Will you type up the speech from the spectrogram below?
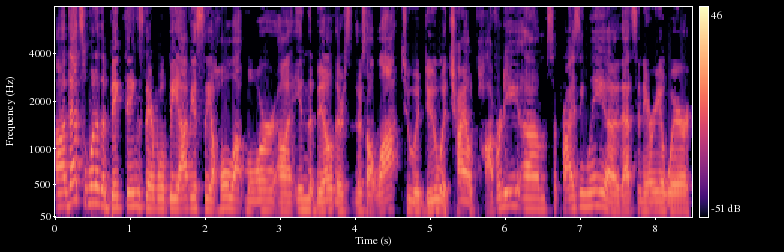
uh, that's one of the big things. There will be obviously a whole lot more uh, in the bill. There's there's a lot to do with child poverty. Um, surprisingly, uh, that's an area where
